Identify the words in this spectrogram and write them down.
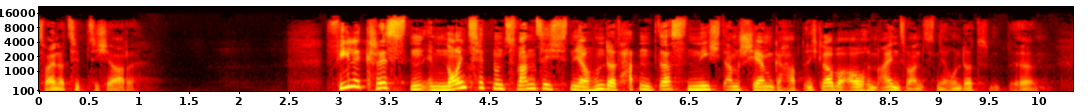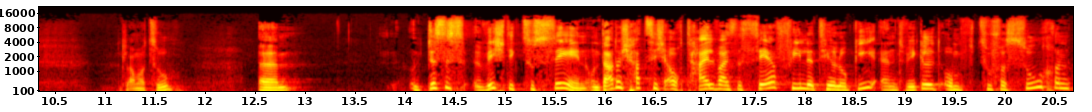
270 Jahre. Viele Christen im 19. und 20. Jahrhundert hatten das nicht am Schirm gehabt. Und ich glaube auch im 21. Jahrhundert, äh, Klammer zu. Ähm, und das ist wichtig zu sehen. Und dadurch hat sich auch teilweise sehr viele Theologie entwickelt, um zu versuchen,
